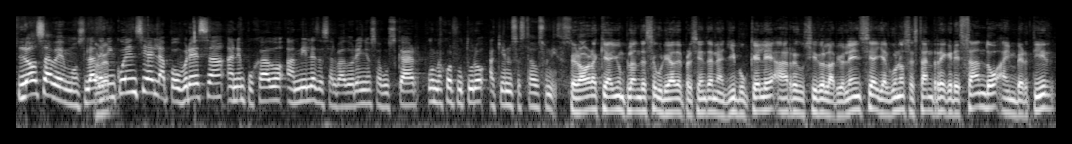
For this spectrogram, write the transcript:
Lo sabemos, la delincuencia y la pobreza han empujado a miles de salvadoreños a buscar un mejor futuro aquí en los Estados Unidos. Pero ahora que hay un plan de seguridad del presidente Nayib Bukele, ha reducido la violencia y algunos están regresando a invertir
